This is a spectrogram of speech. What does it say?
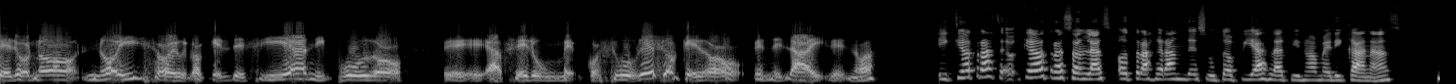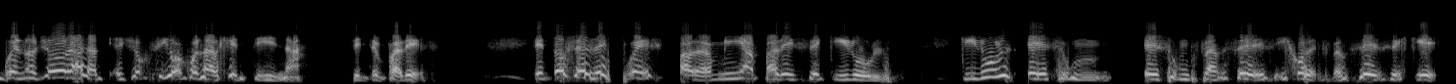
pero no, no hizo lo que él decía ni pudo eh, hacer un Mercosur. Eso quedó en el aire, ¿no? ¿Y qué otras, qué otras son las otras grandes utopías latinoamericanas? Bueno, yo, yo sigo con Argentina, si te parece. Entonces después para mí aparece Quirul. Quirul es un, es un francés, hijo de franceses que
